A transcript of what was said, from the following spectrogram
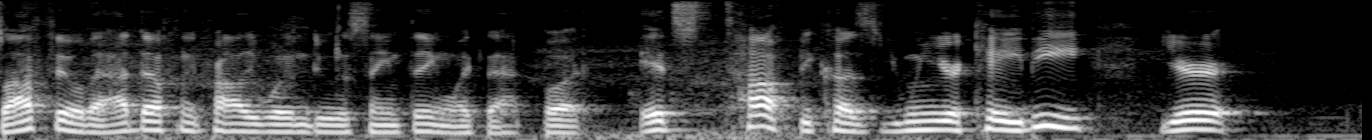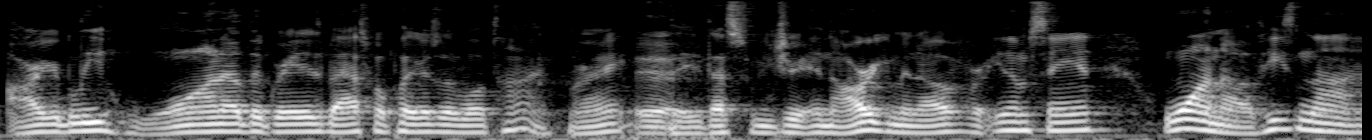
So I feel that I definitely probably wouldn't do the same thing like that. But it's tough because when you're KD, you're arguably one of the greatest basketball players of all time, right? Yeah. They- That's what you're in the argument of. You know what I'm saying? One of. He's not.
